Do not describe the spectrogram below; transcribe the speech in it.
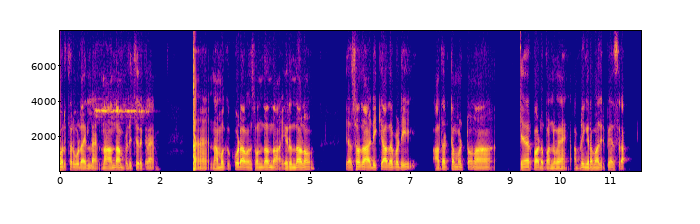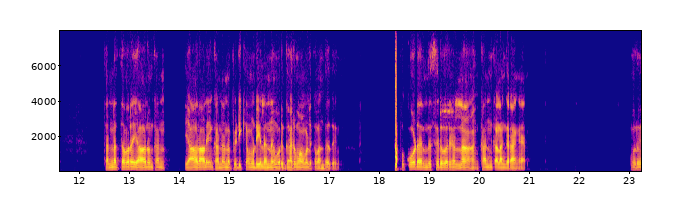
ஒருத்தர் கூட இல்லை. நான் தான் பிடிச்சிருக்கிறேன். நமக்கு கூட அவன் சொந்தம் தான். இருந்தாலும் யசோதா அடிக்காதபடி அதட்ட மட்டும் நான் ஏற்பாடு பண்ணுவேன். அப்படிங்கிற மாதிரி பேசுகிறா தன்னை தவிர யாரும் கண் யாராலையும் கண்ணனை பிடிக்க முடியலன்னு ஒரு கர்வம் அவளுக்கு வந்தது. அப்போ கூட இருந்த சிறுவர்கள்லாம் கண் கலங்குறாங்க. ஒரு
